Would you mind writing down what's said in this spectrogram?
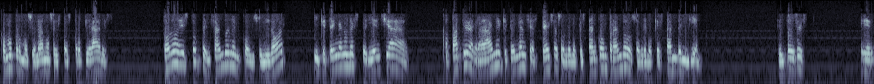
cómo promocionamos estas propiedades. Todo esto pensando en el consumidor y que tengan una experiencia aparte de agradable, que tengan certeza sobre lo que están comprando o sobre lo que están vendiendo. Entonces, eh,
